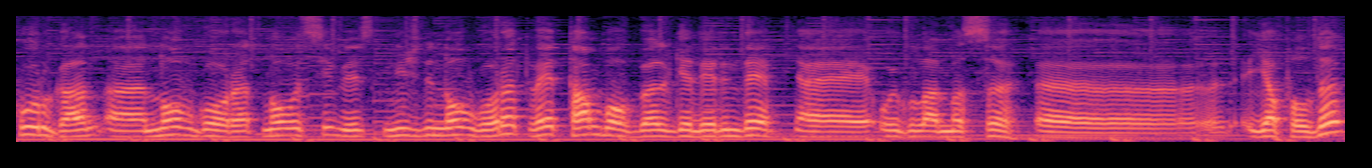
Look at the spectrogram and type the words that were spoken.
Kurgan, e, Novgorod, Novosibirsk, Nijni Novgorod ve Tambov bölgelerinde e, uygulanması e, yapıldı.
